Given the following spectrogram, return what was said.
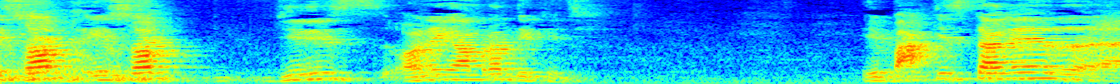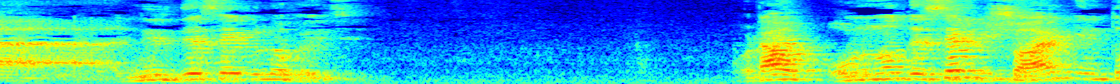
এসব এসব জিনিস অনেক আমরা দেখেছি। এই পাকিস্তানের নির্দেশে এগুলো হয়েছে। ওটা অন্য দেশের বিষয়, কিন্তু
